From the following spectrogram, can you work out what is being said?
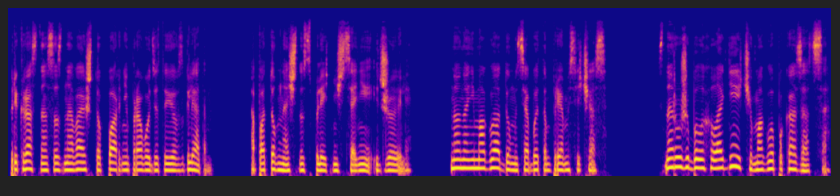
прекрасно осознавая, что парни проводят ее взглядом, а потом начнут сплетничать о ней и Джоэле. Но она не могла думать об этом прямо сейчас. Снаружи было холоднее, чем могло показаться.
